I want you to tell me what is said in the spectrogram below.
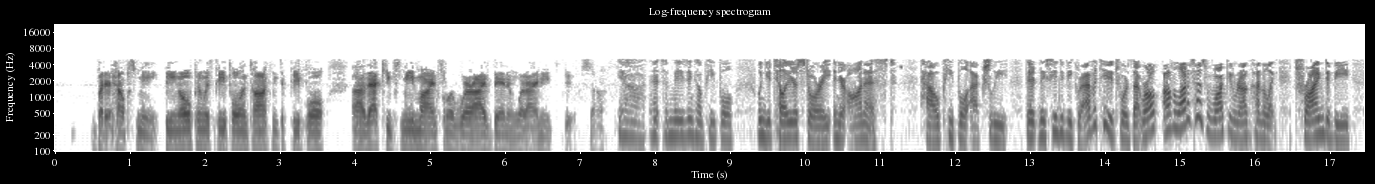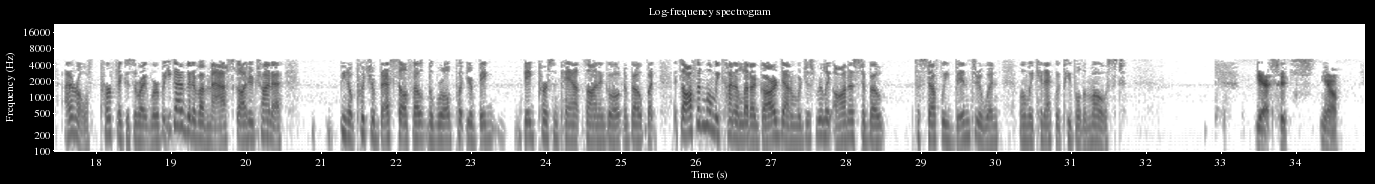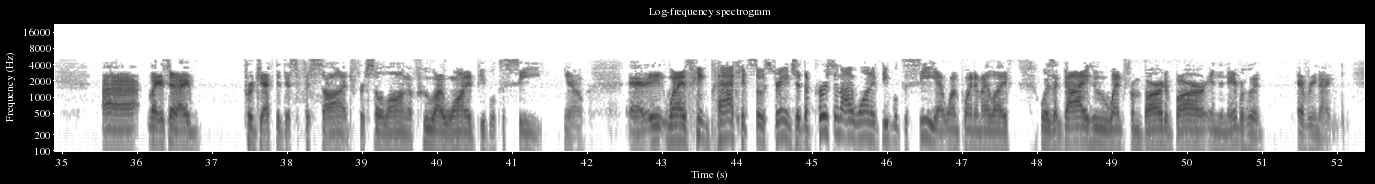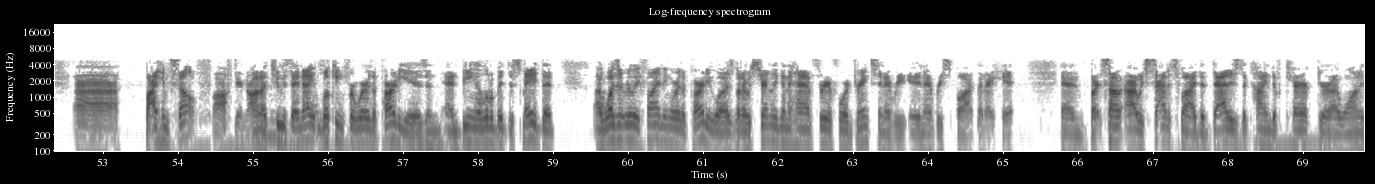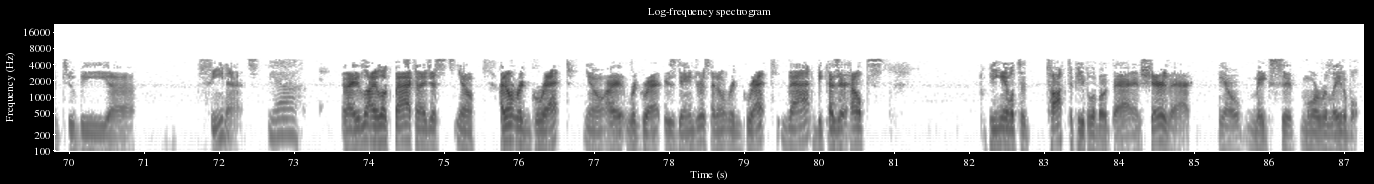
but it helps me being open with people and talking to people. Uh, that keeps me mindful of where I've been and what I need to do. So yeah, and it's amazing how people, when you tell your story and you're honest, how people actually they seem to be gravitated towards that. We're all a lot of times we're walking around kind of like trying to be I don't know if perfect is the right word, but you got a bit of a mask on. You're trying to you know put your best self out in the world, put your big big person pants on and go out and about. But it's often when we kind of let our guard down and we're just really honest about the stuff we've been through when when we connect with people the most. Yes, it's you know, uh, like I said, I projected this facade for so long of who I wanted people to see, you know. And it, when I think back, it's so strange that the person I wanted people to see at one point in my life was a guy who went from bar to bar in the neighborhood every night, uh, by himself often on a Tuesday night looking for where the party is and, and being a little bit dismayed that I wasn't really finding where the party was, but I was certainly going to have three or four drinks in every, in every spot that I hit and but so I was satisfied that that is the kind of character I wanted to be uh, seen as. Yeah. And I I look back and I just you know I don't regret you know I regret is dangerous. I don't regret that because it helps being able to talk to people about that and share that you know makes it more relatable.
